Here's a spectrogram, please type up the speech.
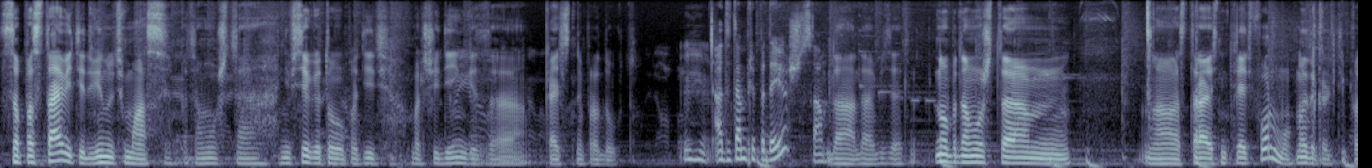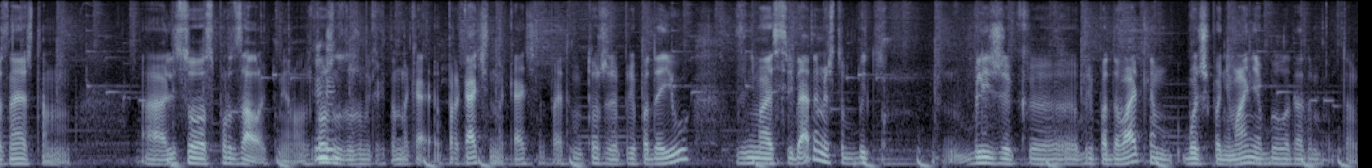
сопоставить и двинуть в массы, потому что не все готовы платить большие деньги за качественный продукт. А ты там преподаешь сам? Да, да, обязательно. Ну, потому что а, стараюсь не терять форму. Ну, это как, типа, знаешь, там, а, лицо спортзала, к примеру. Он же должен, должен быть как-то нака- прокачан, накачан. Поэтому тоже преподаю, занимаюсь с ребятами, чтобы быть ближе к э, преподавателям, больше понимания было, да, там, там.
